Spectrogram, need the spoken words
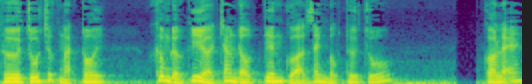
thư chú trước mặt tôi không được ghi ở trang đầu tiên của danh mục thư chú. Có lẽ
